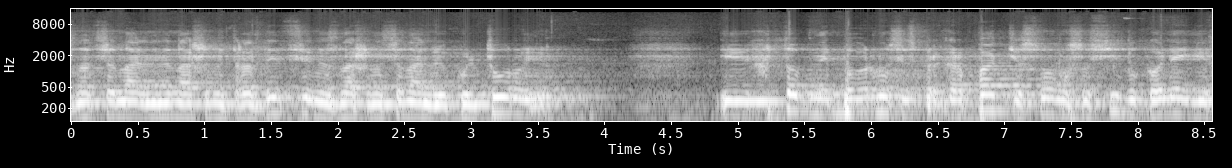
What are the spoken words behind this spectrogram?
з національними нашими традиціями, з нашою національною культурою. І хто б не повернувся з Прикарпаття своєму сусіду, колегі,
